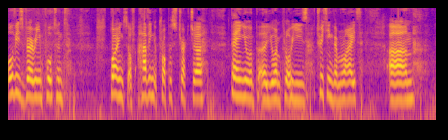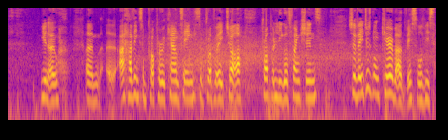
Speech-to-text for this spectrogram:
all these very important points of having a proper structure, paying your, uh, your employees, treating them right, um, you know, um, uh, having some proper accounting, some proper HR, proper legal functions. So they just don't care about this, all these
